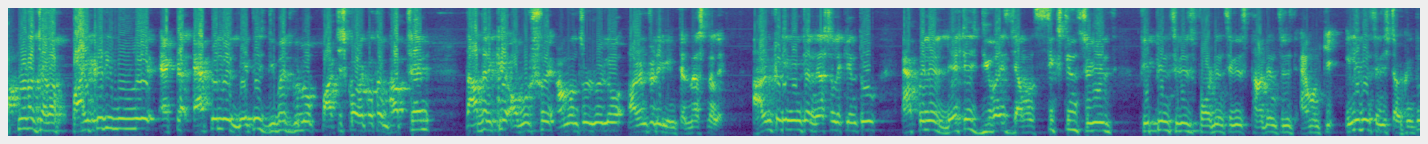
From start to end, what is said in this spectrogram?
আপনারা যারা পাইকারি মূল্যে একটা অ্যাপেলের লেটেস্ট ডিভাইসগুলো পারচেস করার কথা ভাবছেন, তাদেরকে অবশ্যই আমন্ত্রণ রইল আরএম ট্রেডিং ইন্টারন্যাশনালে আরএম ট্রেডিং ইন্টারন্যাশনালে কিন্তু অ্যাপেলের লেটেস্ট ডিভাইস যেমন sixteen series fifteen series fourteen series thirteen series এমনকি ইলেভেন সিরিজটাও কিন্তু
